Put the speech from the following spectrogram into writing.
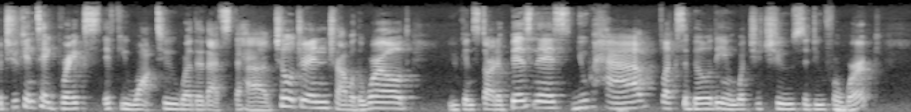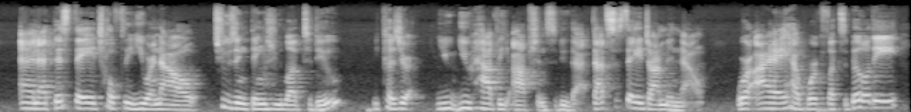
but you can take breaks if you want to, whether that's to have children, travel the world, you can start a business. You have flexibility in what you choose to do for work. And at this stage, hopefully you are now choosing things you love to do because you're you you have the options to do that. That's the stage I'm in now, where I have work flexibility.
